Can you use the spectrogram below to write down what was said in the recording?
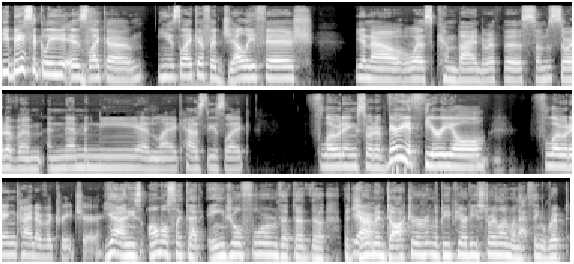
he basically is like a he's like if a jellyfish, you know, was combined with the, some sort of an anemone and like has these like floating, sort of very ethereal, floating kind of a creature. Yeah, and he's almost like that angel form that the the the Yeah. German doctor in the BPRD storyline when that thing ripped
